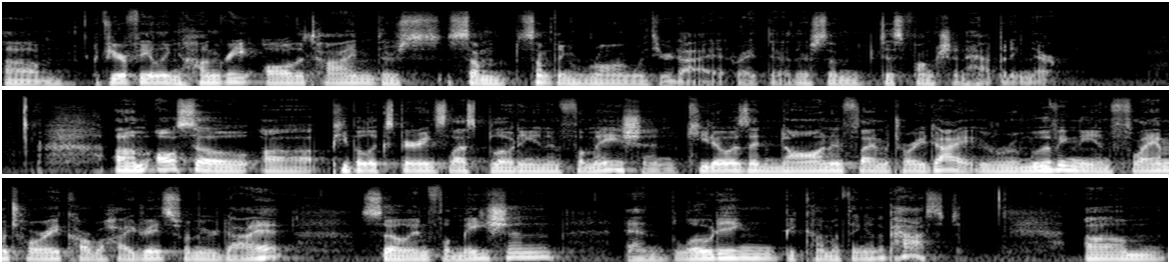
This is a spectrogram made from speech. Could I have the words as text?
Um, if you're feeling hungry all the time, there's some something wrong with your diet right there. There's some dysfunction happening there. Um, also, uh, people experience less bloating and inflammation. Keto is a non inflammatory diet. You're removing the inflammatory carbohydrates from your diet. So, inflammation and bloating become a thing of the past. um,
